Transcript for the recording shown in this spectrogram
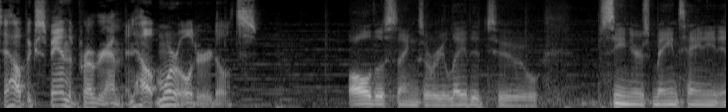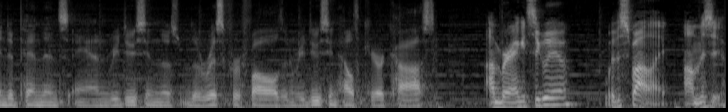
to help expand the program and help more older adults. All those things are related to seniors maintaining independence and reducing those, the risk for falls and reducing healthcare costs. I'm Brian Consiglio with a spotlight on Mizzou.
